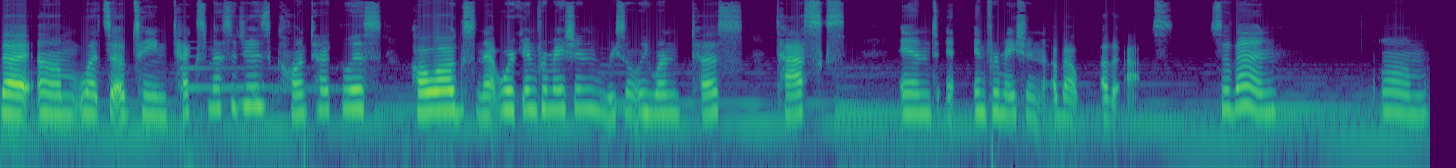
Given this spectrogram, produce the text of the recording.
that um, lets it obtain text messages, contact lists, call logs, network information, recently run tests, tasks, and information about other apps. So then, um,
